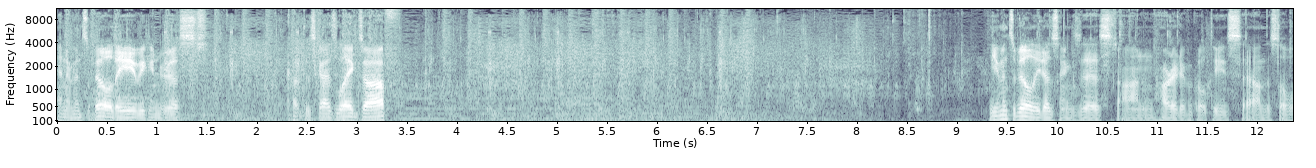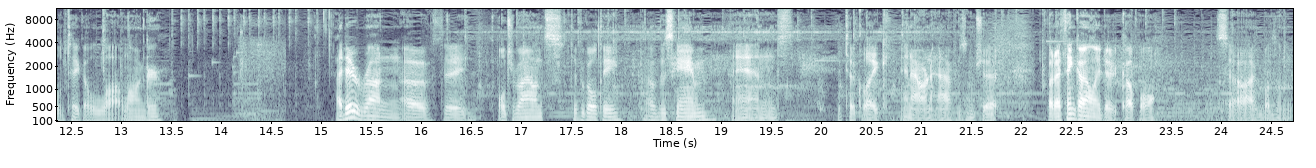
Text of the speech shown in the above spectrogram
and invincibility, we can just cut this guy's legs off. The invincibility doesn't exist on harder difficulties, so this level will take a lot longer. I did a run of the ultraviolence difficulty of this game, and it took like an hour and a half or some shit. But I think I only did a couple, so I wasn't,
